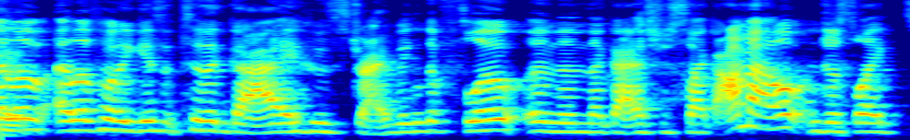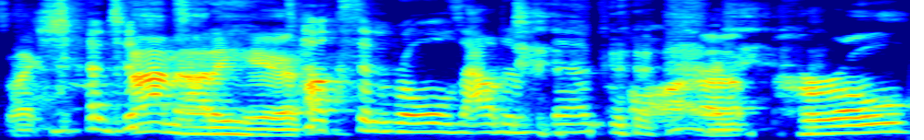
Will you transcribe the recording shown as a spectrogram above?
I love I love how he gives it to the guy who's driving the float, and then the guy's just like, "I'm out," and just like, It's like, just I'm out of here. tucks and rolls out of the car. uh, Pearl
